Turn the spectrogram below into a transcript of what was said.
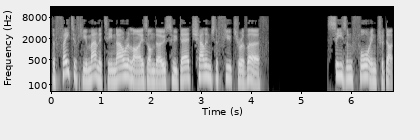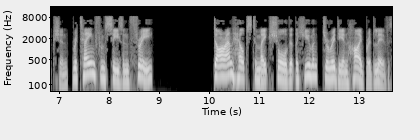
The fate of humanity now relies on those who dare challenge the future of Earth. Season 4 Introduction, retained from Season 3 Da'an helps to make sure that the human-Jaridian hybrid lives.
